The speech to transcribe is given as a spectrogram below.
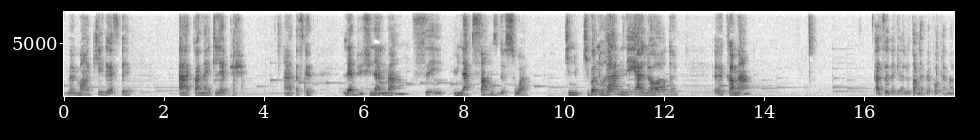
me manquer de respect, à connaître l'abus? Hein? Parce que l'abus, finalement, c'est une absence de soi qui, va nous ramener à l'ordre. Euh, comment? À dire, ben, là, tu n'en avais pas vraiment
